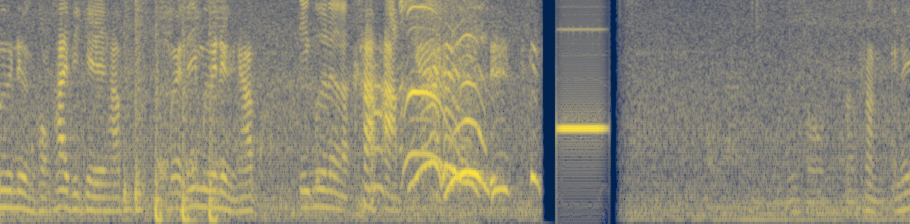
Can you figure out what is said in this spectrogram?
มือหนึ่งของค่ายพีเคครับมือนี้มือหนึ่งนะครับ อีกมือหนึ่งอะขาดหอมหั่นอันนี้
